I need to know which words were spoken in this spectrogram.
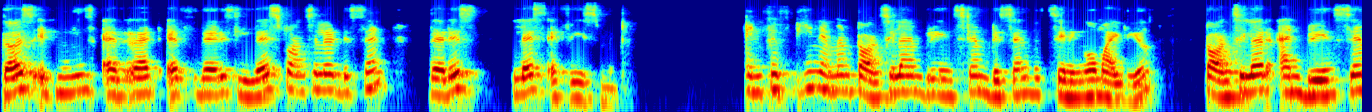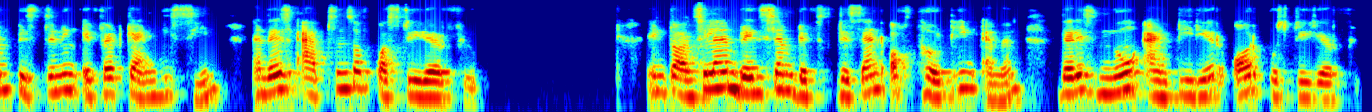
Thus, it means that if there is less tonsillar descent, there is less effacement. In 15 mm tonsillar and brainstem descent with syringomyelia, tonsillar and brainstem pistoning effect can be seen, and there is absence of posterior flow. In tonsillar and brainstem descent of 13 mm, there is no anterior or posterior flow.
